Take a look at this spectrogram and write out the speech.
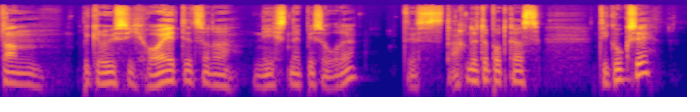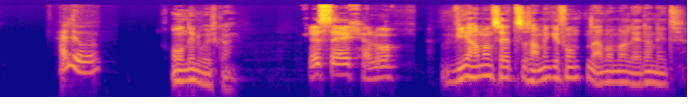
Dann begrüße ich heute zu der nächsten Episode des Drachentöter Podcasts die Guxi. Hallo. Und den Wolfgang. Grüß euch, hallo. Wir haben uns heute zusammengefunden, aber mal leider nicht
